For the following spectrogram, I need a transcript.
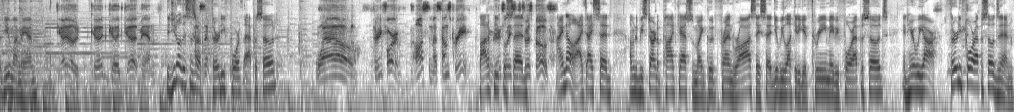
With you, my man? Good, good, good, good, man. Did you know this is our How's it- 34th episode? Wow, 34. Awesome. That sounds great. A lot of people said- to us both. I know. I, I said I'm going to be starting a podcast with my good friend Ross. They said you'll be lucky to get three, maybe four episodes, and here we are, 34 episodes in.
